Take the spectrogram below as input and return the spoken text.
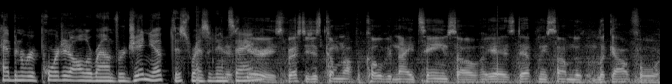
have been reported all around Virginia. This resident it's saying, scary, especially just coming off of COVID-19. So yeah, it's definitely something to look out for.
